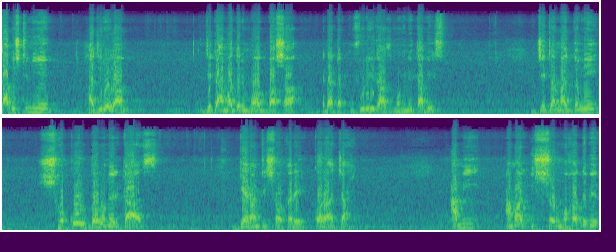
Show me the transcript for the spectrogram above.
তাবিজটি নিয়ে হাজির হলাম যেটা আমাদের মদ বাসা এটা একটা কুফুরি রাজমোহিনী তাবিজ, যেটার মাধ্যমে সকল ধরনের কাজ গ্যারান্টি সহকারে করা যায়। আমি আমার ঈশ্বর মহাদেবের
